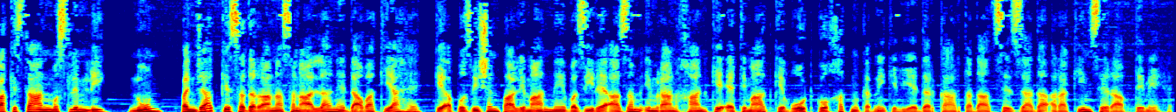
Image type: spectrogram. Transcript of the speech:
पाकिस्तान मुस्लिम लीग, नून, पंजाब के सदर राना सनाल्ला ने दावा किया है कि अपोजिशन पार्लियामान में वज़ीर आज़म इमरान खान के एतमाद के वोट को खत्म करने के लिए दरकार तादाद से ज़्यादा अरकान से रबते में है।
